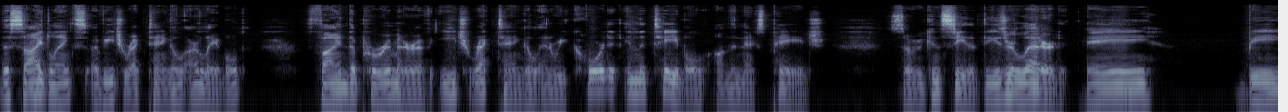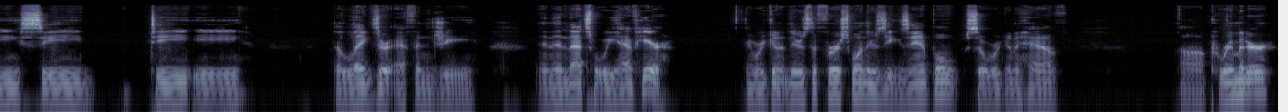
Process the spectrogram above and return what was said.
The side lengths of each rectangle are labeled. Find the perimeter of each rectangle and record it in the table on the next page. So you can see that these are lettered A, B, C, D, E. The legs are F and G and then that's what we have here. And we're gonna there's the first one there's the example. So we're gonna have uh, perimeter.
